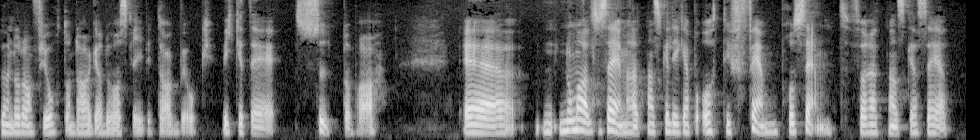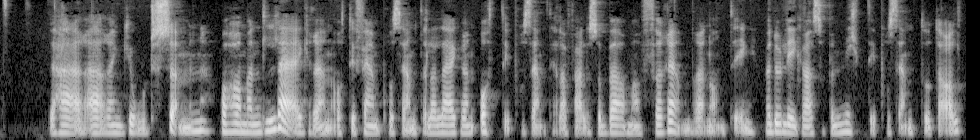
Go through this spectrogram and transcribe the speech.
under de 14 dagar du har skrivit dagbok, vilket är superbra. Eh, normalt så säger man att man ska ligga på 85% för att man ska säga att det här är en god sömn. Och har man lägre än 85% eller lägre än 80 i alla fall så bör man förändra någonting. Men du ligger alltså på 90% totalt.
